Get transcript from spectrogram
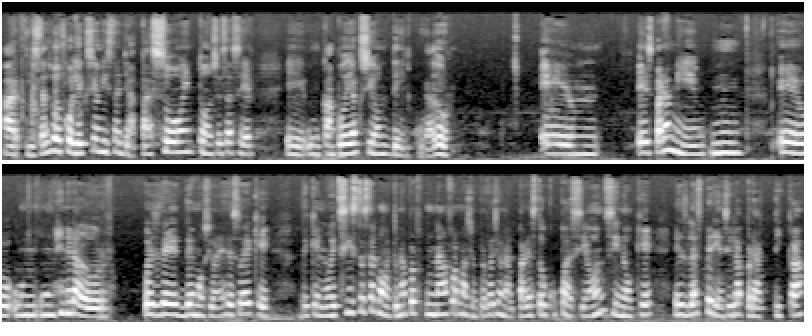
a artistas o a coleccionistas, ya pasó entonces a ser eh, un campo de acción del curador. Em, es para mí un, un generador pues de, emociones eso de que, de que no existe hasta el momento una, formación profesional para esta ocupación, sino que es la experiencia y la práctica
